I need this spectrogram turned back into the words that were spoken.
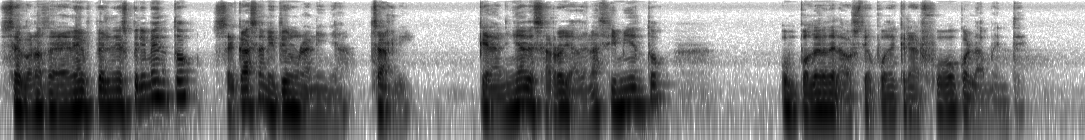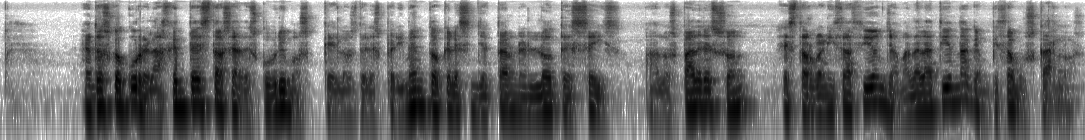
Se conocen en el experimento, se casan y tienen una niña, Charlie, que la niña desarrolla de nacimiento un poder de la hostia, puede crear fuego con la mente. Entonces, ¿qué ocurre? La gente está, o sea, descubrimos que los del experimento que les inyectaron el lote 6 a los padres son esta organización llamada La Tienda que empieza a buscarlos.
